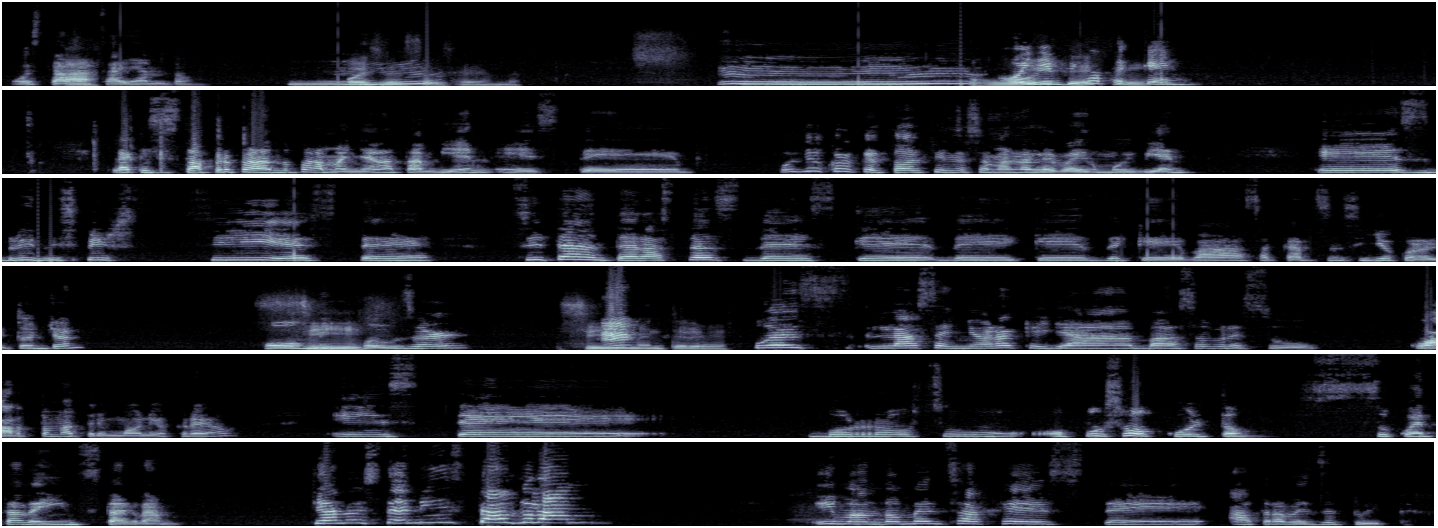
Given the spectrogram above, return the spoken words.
O estaba ah. ensayando. Pues eso, ensayando. Mm, oye, fíjate que la que se está preparando para mañana también, este, pues yo creo que todo el fin de semana le va a ir muy bien, es Britney Spears. Sí, este, sí te enteraste de que, de que es de que va a sacar sencillo con Elton John, Hold Me Closer. Sí, ah, me enteré. Pues la señora que ya va sobre su cuarto matrimonio, creo, este, borró su o puso oculto su cuenta de Instagram. Ya no está en Instagram. Y mandó mensajes este, a través de Twitter.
